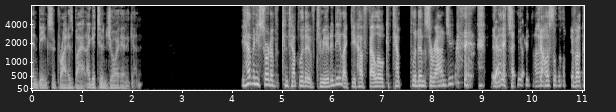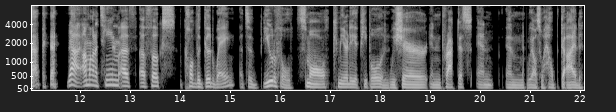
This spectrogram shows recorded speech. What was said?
and being surprised by it. I get to enjoy it again you have any sort of contemplative community? Like, do you have fellow contemplatives around you? yeah, you could tell us a little bit about that. yeah, I'm on a team of of folks called the Good Way. It's a beautiful small community of people, and we share in practice, and and we also help guide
